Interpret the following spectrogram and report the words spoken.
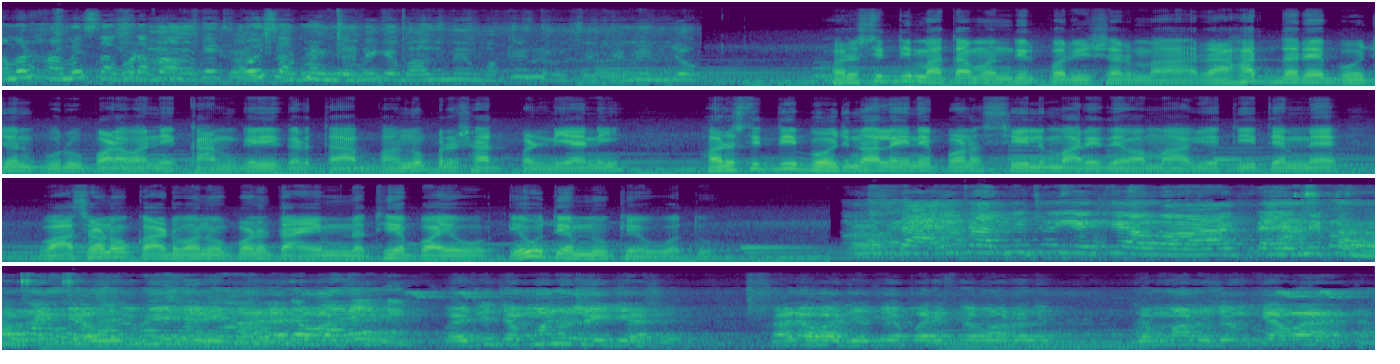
અમને સામે સગવડ આપવા કોઈ સગવડ નહીં. હરસિદ્ધિ માતા મંદિર પરિસરમાં રાહત દરે ભોજન પૂરું પાડવાની કામગીરી કરતા ભાનુપ્રસાદ પંડ્યાની હરસિદ્ધિ ભોજનાલયને પણ સીલ મારી દેવામાં આવી હતી. તેમને વાસણો કાઢવાનો પણ ટાઈમ નથી અપાયો એવું તેમનું કહેવું હતું. જમવાનું લઈ ગયા છે. કાલે હોય જે તે પરિક્રમાને જમવાનું છે એવું કહેવાયા હતા.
